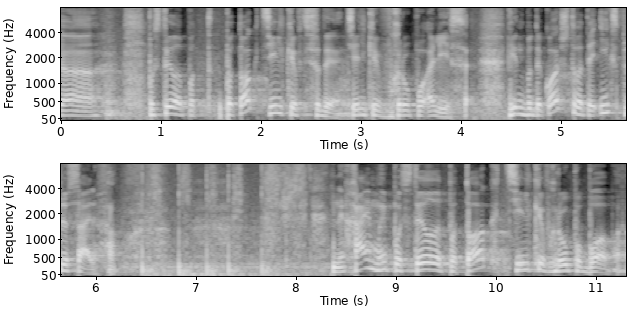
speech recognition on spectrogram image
е, пустили поток тільки сюди, тільки в групу Аліси. Він буде коштувати х плюс альфа. Нехай ми пустили поток тільки в групу Боба.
